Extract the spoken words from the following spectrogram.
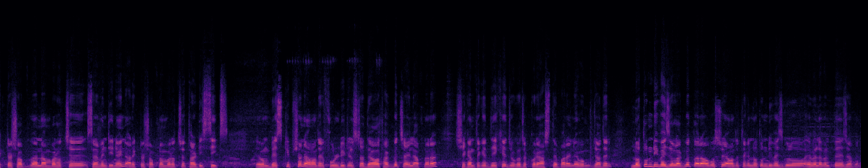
একটা শপ নাম্বার হচ্ছে সেভেন্টি নাইন আর একটা শপ নাম্বার হচ্ছে থার্টি সিক্স এবং ডেসক্রিপশনে আমাদের ফুল ডিটেলসটা দেওয়া থাকবে। চাইলে আপনারা সেখান থেকে দেখে যোগাযোগ করে আসতে পারেন এবং যাদের নতুন ডিভাইসও লাগবে, তারা অবশ্যই আমাদের থেকে নতুন ডিভাইসগুলো অ্যাভেলেবেল পেয়ে যাবেন।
